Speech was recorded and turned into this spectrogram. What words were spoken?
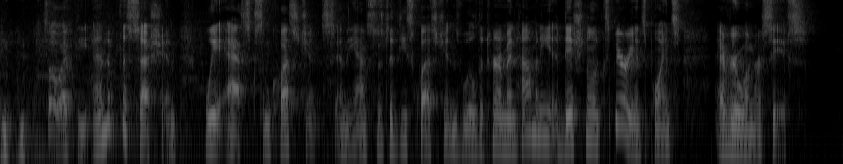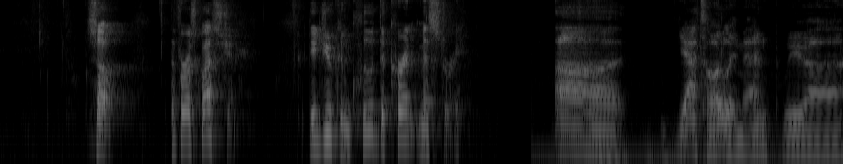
So at the end of the session, we ask some questions, and the answers to these questions will determine how many additional experience points everyone receives. So, the first question Did you conclude the current mystery? Uh yeah, totally, man. We uh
